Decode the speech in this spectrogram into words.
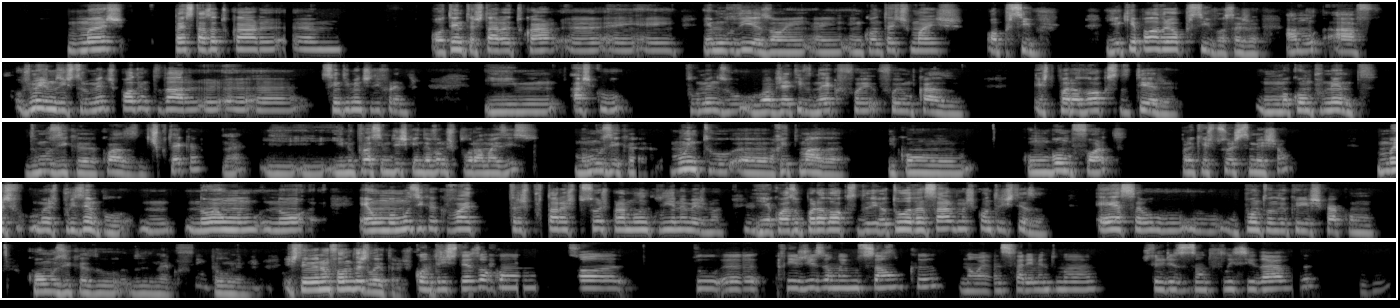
mas parece que estás a tocar. um, ou tentas estar a tocar uh, em, em- em melodias ou em, em- contextos mais opressivos. E aqui a palavra é opressivo, ou seja, há há os mesmos instrumentos podem te dar uh, uh, sentimentos diferentes. E hum, acho que, o- pelo menos, o, o objetivo de Necro foi, foi um bocado este paradoxo de ter uma componente de música quase discoteca, é? e, e- e no próximo disco ainda vamos explorar mais isso. Uma música muito uh, ritmada e com, com um bombo forte para que as pessoas se mexam, mas, mas por exemplo, não é, um, não, é uma música que vai transportar as pessoas para a melancolia na mesma. E é quase o paradoxo de eu estou a dançar, mas com tristeza. É esse o, o, ponto onde eu queria chegar com, com a música do, de Necro, Sim. pelo menos. Isto ainda não falando das letras. Com tristeza ou com só tu eh, reagires a uma emoção que não é necessariamente uma exteriorização de felicidade, Uhum.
